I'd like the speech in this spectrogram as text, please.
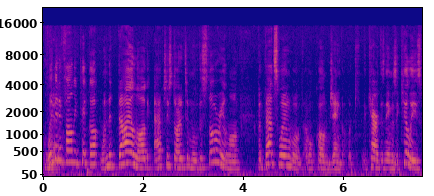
When did it finally pick up? When the dialogue actually started to move the story along. But that's when, well, I won't call him Django. The character's name is Achilles.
